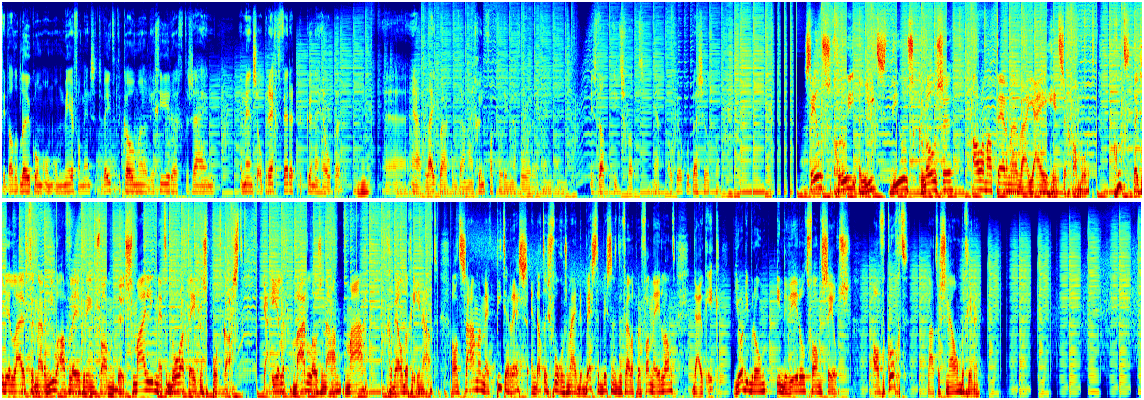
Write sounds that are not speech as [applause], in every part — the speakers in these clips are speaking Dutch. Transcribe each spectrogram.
vind het altijd leuk om, om, om meer van mensen te weten te komen, leergierig te zijn en mensen oprecht verder te kunnen helpen. En ja, blijkbaar komt daar mijn gunfactor in naar voren en, en is dat iets wat ja, ook heel goed bij sales past. Sales, groei, leads, deals, closen. Allemaal termen waar jij hitsig van wordt. Goed dat je weer luistert naar een nieuwe aflevering van de Smiley met dollartekens podcast. Ja, eerlijk, waardeloze naam, maar geweldige inhoud. Want samen met Pieter Res, en dat is volgens mij de beste business developer van Nederland, duik ik, Jordi Bron, in de wereld van sales. Al verkocht? Laten we snel beginnen.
